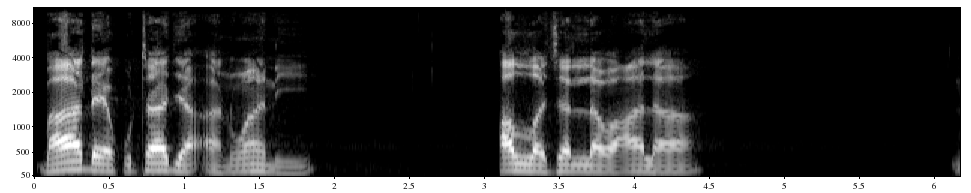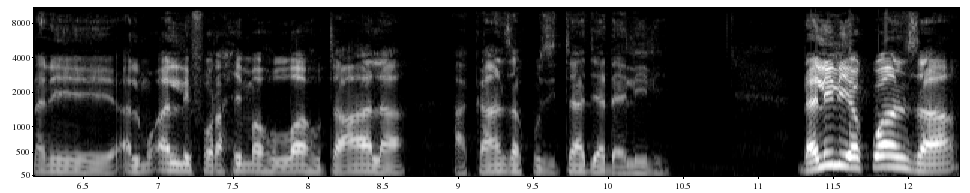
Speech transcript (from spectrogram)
Baada ya kutaja anwani Allah jalla wa ala nani almuallif rahimahullahu ta'ala akaanza kuzitaja dalili. Dalili ya kwanza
